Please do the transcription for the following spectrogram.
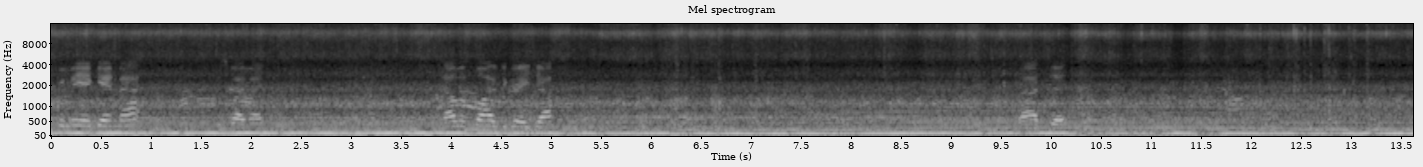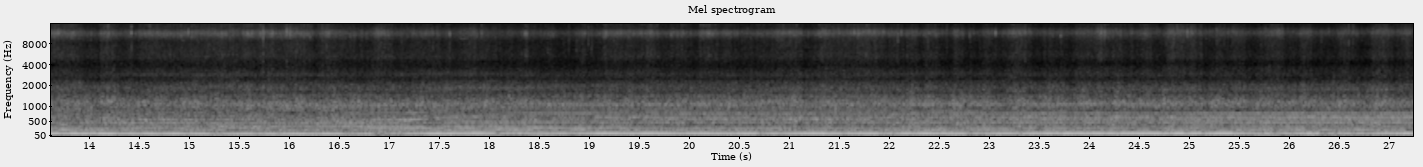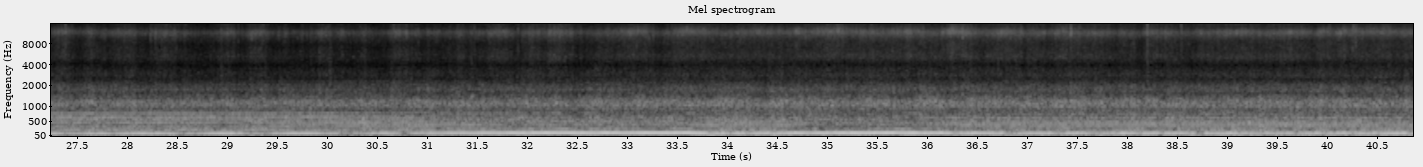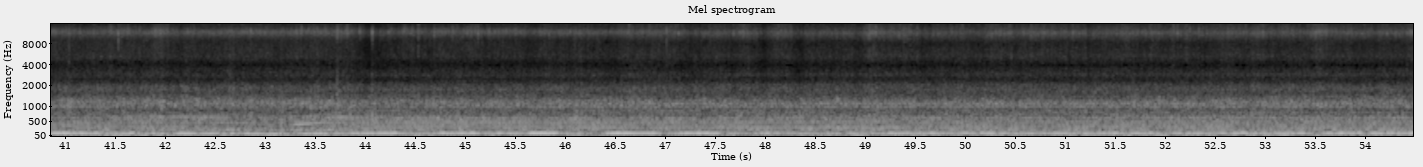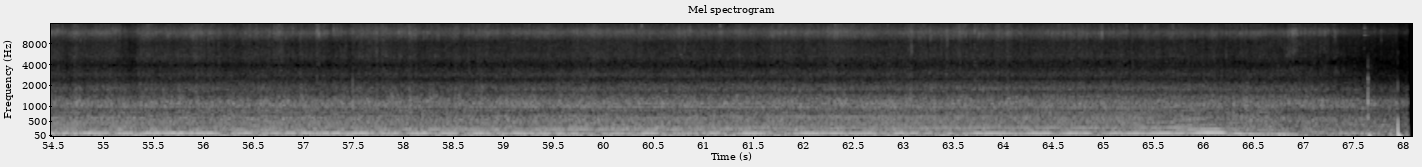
me again, Matt. This way, mate. Another five degrees, yeah? That's it.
